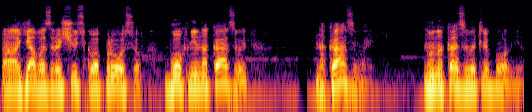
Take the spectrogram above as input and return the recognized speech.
а, я возвращусь к вопросу. Бог не наказывает. Наказывает, но наказывает любовью.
